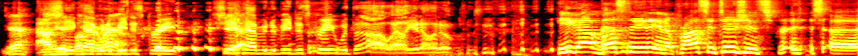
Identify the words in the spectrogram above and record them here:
Yeah, out here Shit fucking having to be discreet. Shit Yeah. having to be discreet with the oh well, you know what? He got busted in a prostitution uh,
